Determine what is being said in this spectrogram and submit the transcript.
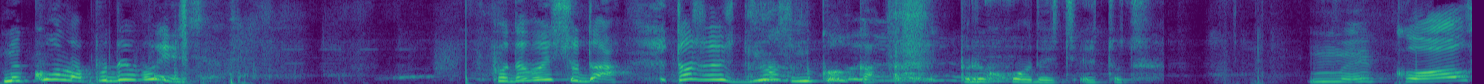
Микола, подивись. Подивись сюди. Даже до нас Миколка приходить тут. Микол.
